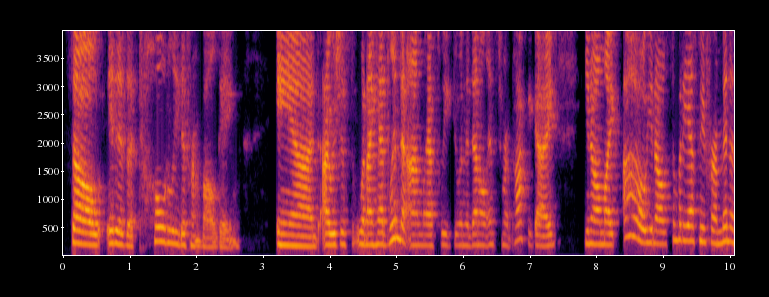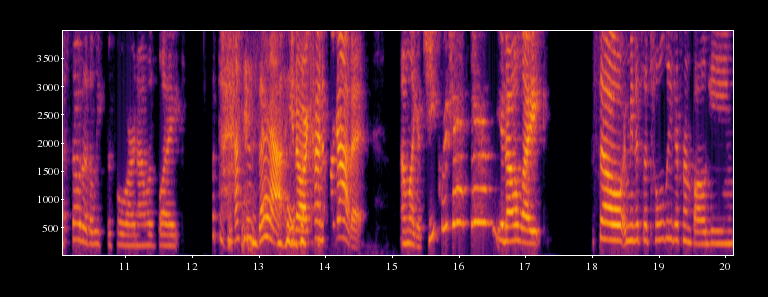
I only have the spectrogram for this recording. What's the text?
So it is a totally different ball game. And I was just when I had Linda on last week doing the dental instrument pocket guide, you know, I'm like, oh, you know, somebody asked me for a Minnesota the week before, and I was like, what the heck is that? you know, I kind of forgot it. I'm like a cheek retractor, you know, like so. I mean, it's a totally different ball game.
